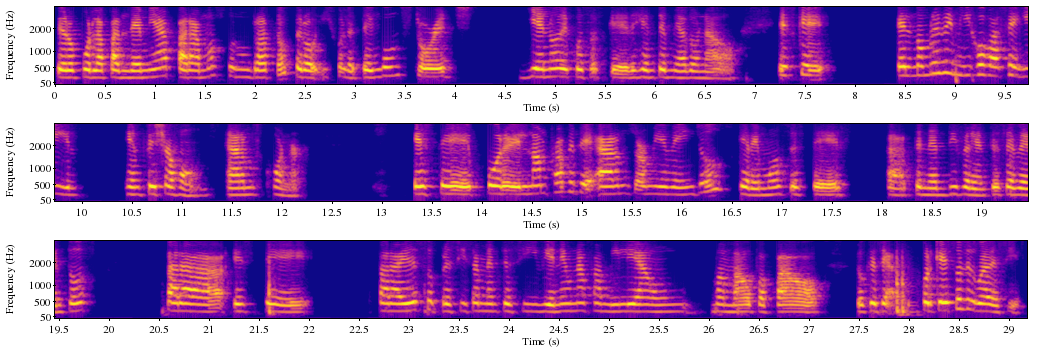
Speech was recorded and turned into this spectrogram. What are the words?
pero por la pandemia paramos por un rato, pero híjole, tengo un storage lleno de cosas que de gente me ha donado. Es que el nombre de mi hijo va a seguir en Fisher Homes, Adams Corner. Este, por el nonprofit de Adams Army of Angels, queremos este, tener diferentes eventos para este, para eso precisamente si viene una familia, un mamá o papá o lo que sea, porque eso les voy a decir.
